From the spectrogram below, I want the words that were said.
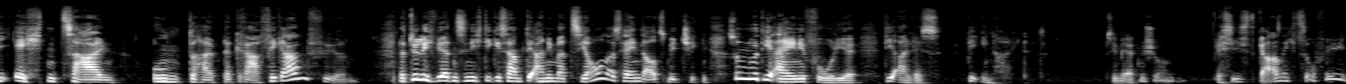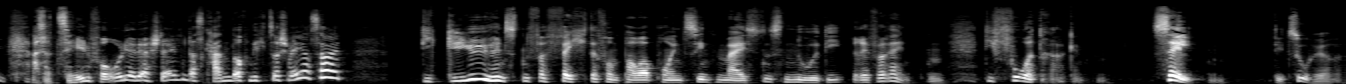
die echten Zahlen unterhalb der Grafik anführen. Natürlich werden Sie nicht die gesamte Animation als Handouts mitschicken, sondern nur die eine Folie, die alles beinhaltet. Sie merken schon, es ist gar nicht so viel. Also zehn Folien erstellen, das kann doch nicht so schwer sein. Die glühendsten Verfechter von PowerPoint sind meistens nur die Referenten, die Vortragenden, selten die Zuhörer.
